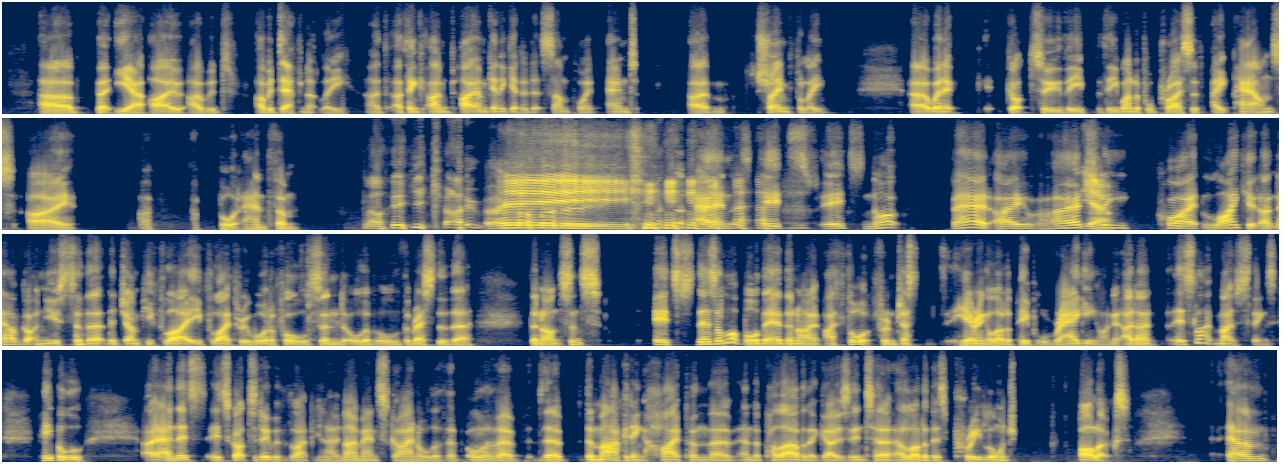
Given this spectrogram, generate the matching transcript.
Uh, but yeah, I I would I would definitely. I, I think I'm I am going to get it at some point, and um, shamefully, uh, when it got to the the wonderful price of eight pounds, I bought Anthem. Oh, there you go. Hey. and it's it's not bad. I I actually quite like it. I, now I've gotten used to the the jumpy fly, fly through waterfalls, and all of all of the rest of the the nonsense. it's there's a lot more there than I, I thought from just hearing a lot of people ragging on it. I don't. It's like most things, people, and it's it's got to do with like you know No Man's Sky and all of the all of the the the marketing hype and the and the palaver that goes into a lot of this pre-launch bollocks. Um,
